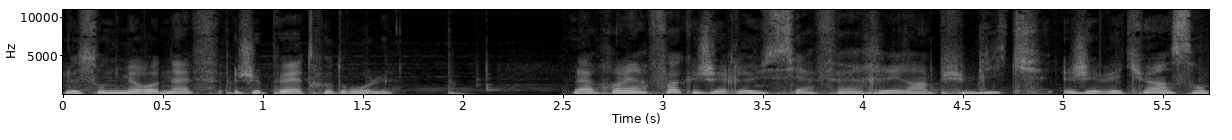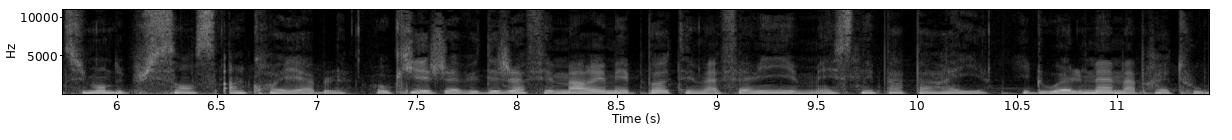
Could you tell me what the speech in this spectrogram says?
Leçon numéro 9, je peux être drôle. La première fois que j'ai réussi à faire rire un public, j'ai vécu un sentiment de puissance incroyable. Ok, j'avais déjà fait marrer mes potes et ma famille, mais ce n'est pas pareil. Ils ou elles-mêmes après tout.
